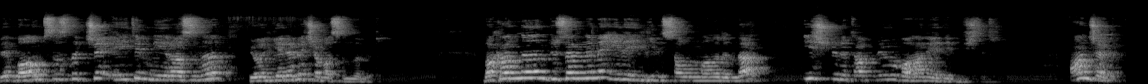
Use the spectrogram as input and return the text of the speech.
ve bağımsızlıkçı eğitim mirasını gölgeleme çabasındadır. Bakanlığın düzenleme ile ilgili savunmalarında iş günü takvimi bahane edilmiştir. Ancak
